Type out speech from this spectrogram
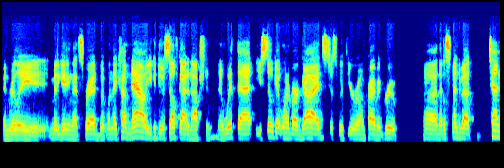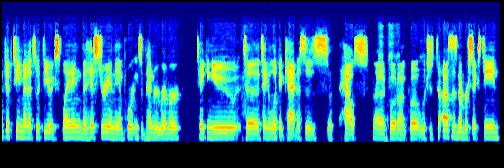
and really mitigating that spread. But when they come now, you can do a self guided option, and with that, you still get one of our guides just with your own private group. Uh, that'll spend about 10 15 minutes with you explaining the history and the importance of henry river taking you to take a look at katniss's house uh, quote unquote which is to us is number 16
